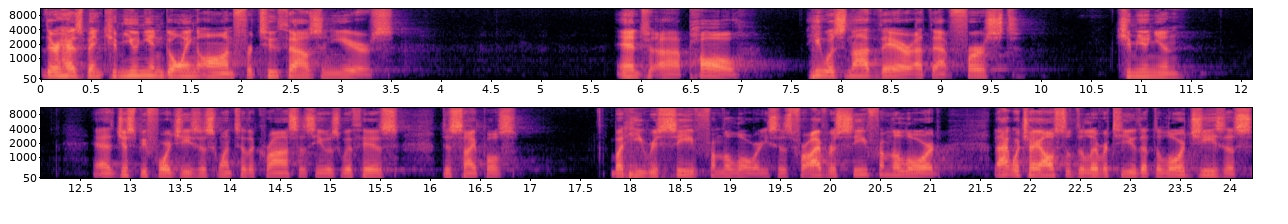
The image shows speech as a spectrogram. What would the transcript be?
there has been communion going on for 2,000 years. And uh, Paul, he was not there at that first communion uh, just before Jesus went to the cross as he was with his disciples. But he received from the Lord. He says, For I've received from the Lord that which I also delivered to you, that the Lord Jesus,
